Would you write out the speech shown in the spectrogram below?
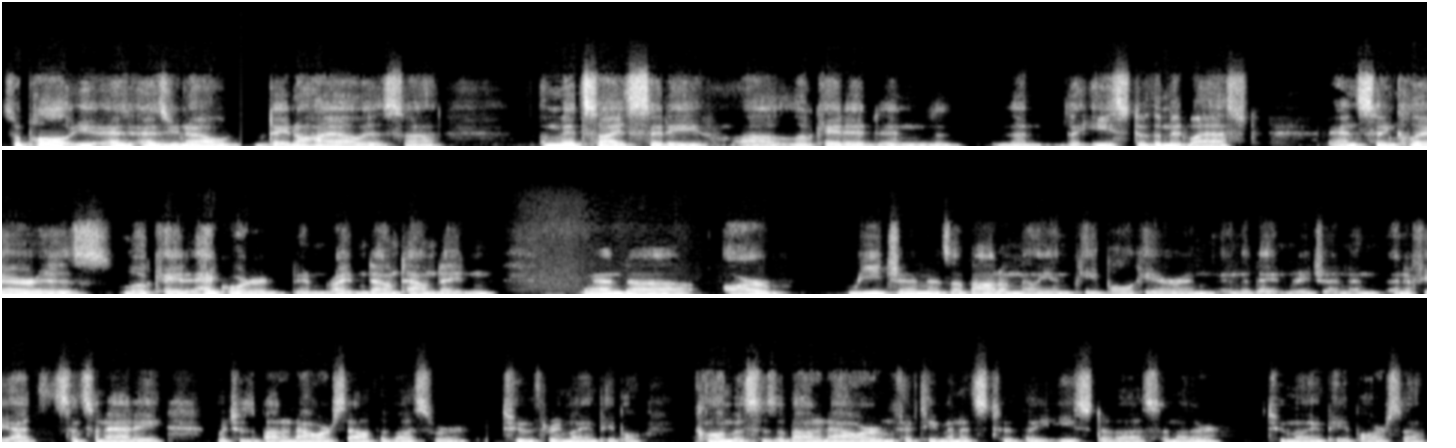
So, Paul, as, as you know, Dayton, Ohio is uh, a mid-sized city uh, located in the, the, east of the Midwest and Sinclair is located headquartered in right in downtown Dayton, and uh, our region is about a million people here in, in the Dayton region, and, and if you add Cincinnati, which is about an hour south of us, we're two three million people. Columbus is about an hour and 15 minutes to the east of us, another two million people or so.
